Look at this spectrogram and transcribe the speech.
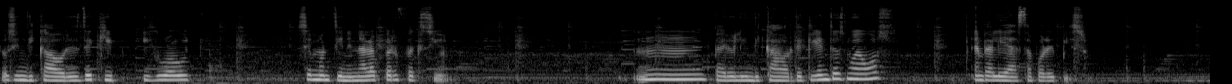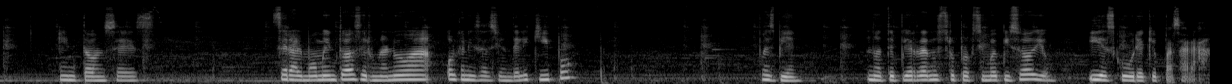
Los indicadores de Keep y Growth se mantienen a la perfección. Mm, pero el indicador de clientes nuevos en realidad está por el piso. Entonces, ¿Será el momento de hacer una nueva organización del equipo? Pues bien, no te pierdas nuestro próximo episodio y descubre qué pasará.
